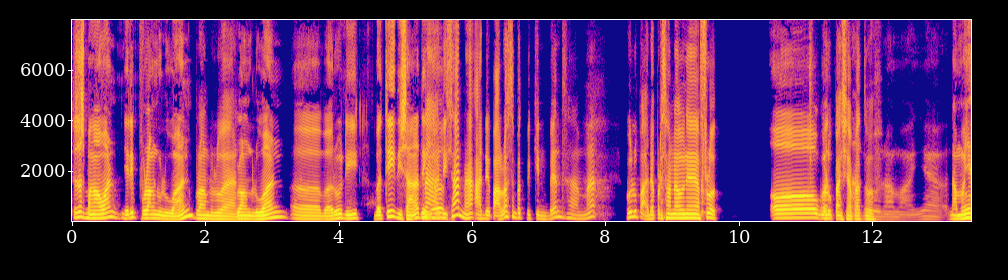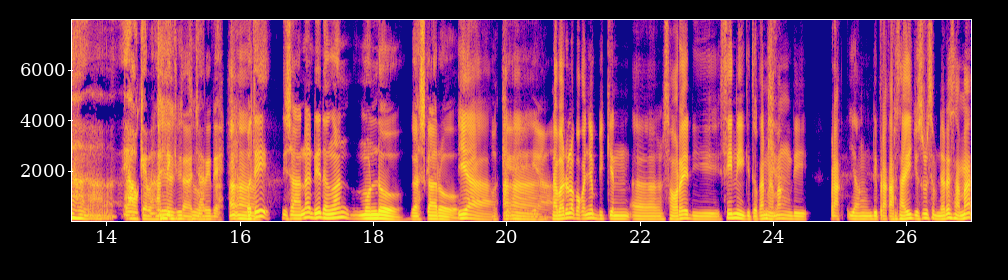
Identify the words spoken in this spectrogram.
Terus Bang Awan jadi pulang duluan, Pulang duluan. pulang duluan eh, baru di berarti di sana Nah tinggal di sana Ade Paloh sempat bikin band sama gue lupa ada personelnya Float. Oh, Gue lupa siapa aduh, tuh. Namanya ya oke lah nanti Iya, kita gitu. cari deh. Heeh. Berarti di sana dia dengan Mondo Gascaro. Iya. Oke, heeh. iya. Nah barulah pokoknya bikin eh, sore di sini gitu kan. Iya. Memang di prak- yang diprakarsai justru sebenarnya sama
